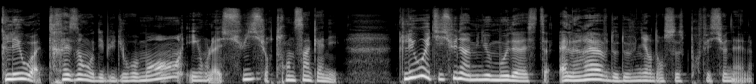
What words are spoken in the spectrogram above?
Cléo a 13 ans au début du roman et on la suit sur 35 années. Cléo est issue d'un milieu modeste, elle rêve de devenir danseuse professionnelle.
